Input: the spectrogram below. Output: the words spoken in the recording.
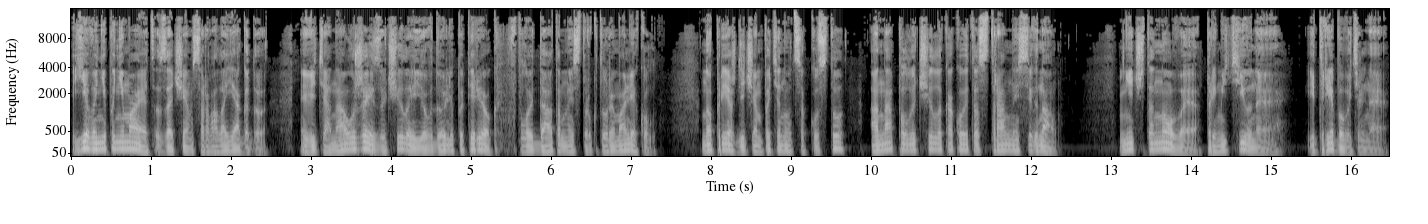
Ева не понимает, зачем сорвала ягоду, ведь она уже изучила ее вдоль и поперек, вплоть до атомной структуры молекул. Но прежде чем потянуться к кусту, она получила какой-то странный сигнал. Нечто новое, примитивное, и требовательная.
